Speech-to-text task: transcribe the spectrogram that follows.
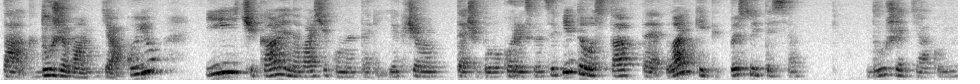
Так, дуже вам дякую і чекаю на ваші коментарі. Якщо вам теж було корисне це відео, ставте лайки, підписуйтеся. Дуже дякую.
